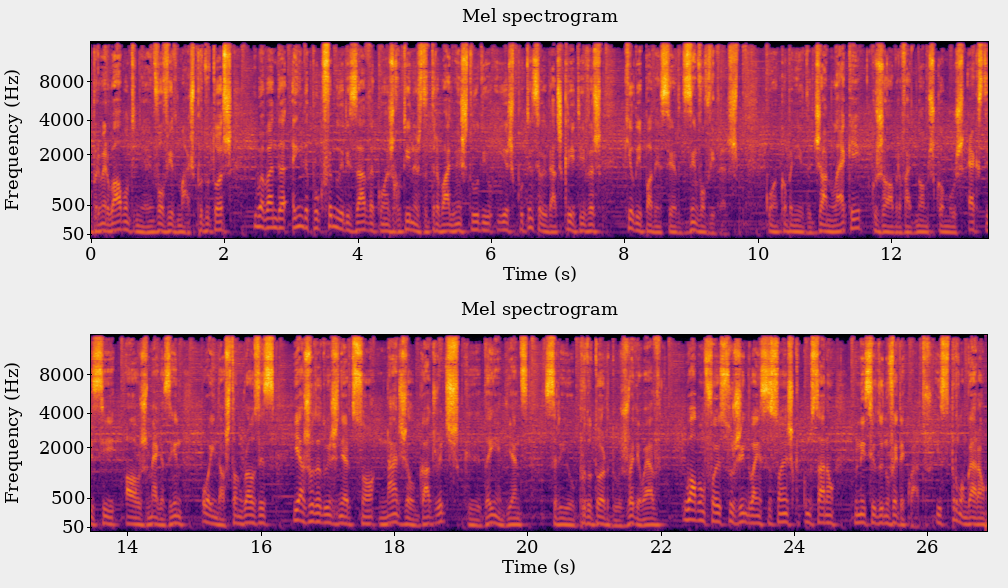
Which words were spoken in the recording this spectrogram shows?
O primeiro álbum tinha envolvido mais produtores e uma banda ainda pouco familiarizada com as rotinas de trabalho em estúdio e as potencialidades criativas que ali podem ser desenvolvidas. Com a companhia de John Leckie, cuja obra vai de nomes como os XTC aos Magazine ou ainda aos Stone Roses, e a ajuda do engenheiro de som Nigel Godrich, que daí em diante seria o produtor dos Radiohead, o álbum foi surgindo em sessões que começaram no início de 94 e se prolongaram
